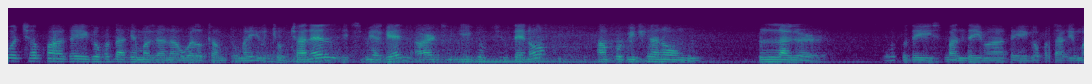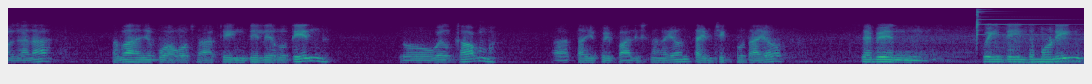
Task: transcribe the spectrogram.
what's up mga kaigo Katake Magana? Welcome to my YouTube channel. It's me again, RG Igop Centeno, ang probinsyanong vlogger. So today is Monday mga kaigo Katake Magana. Samahan niyo po ako sa aking daily routine. So welcome. Ah, tayo po ipalis na ngayon. Time check po tayo. 7.20 in the morning.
